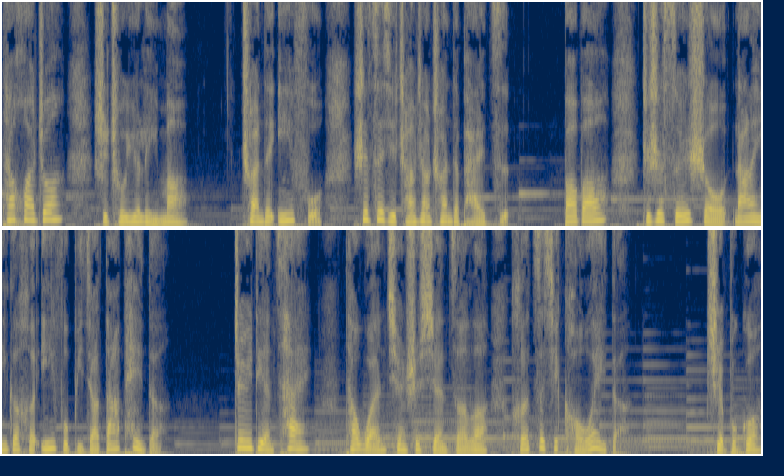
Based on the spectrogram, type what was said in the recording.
他化妆是出于礼貌。穿的衣服是自己常常穿的牌子，包包只是随手拿了一个和衣服比较搭配的。至于点菜，他完全是选择了合自己口味的，只不过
